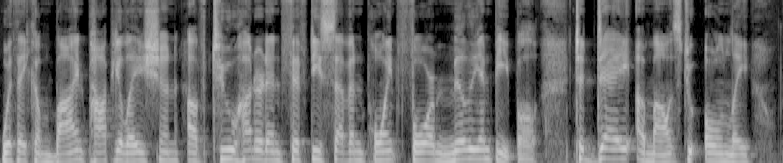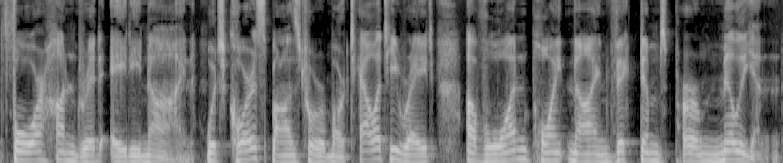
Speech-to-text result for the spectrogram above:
with a combined population of 257.4 million people, today amounts to only 489, which corresponds to a mortality rate of 1.9 victims per million.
